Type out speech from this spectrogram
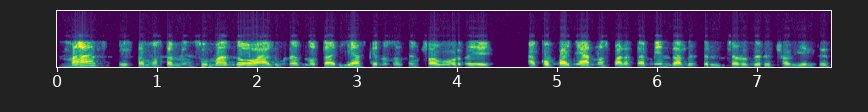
más estamos también sumando algunas notarías que nos hacen favor de acompañarnos para también darle servicio a los derechohabientes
